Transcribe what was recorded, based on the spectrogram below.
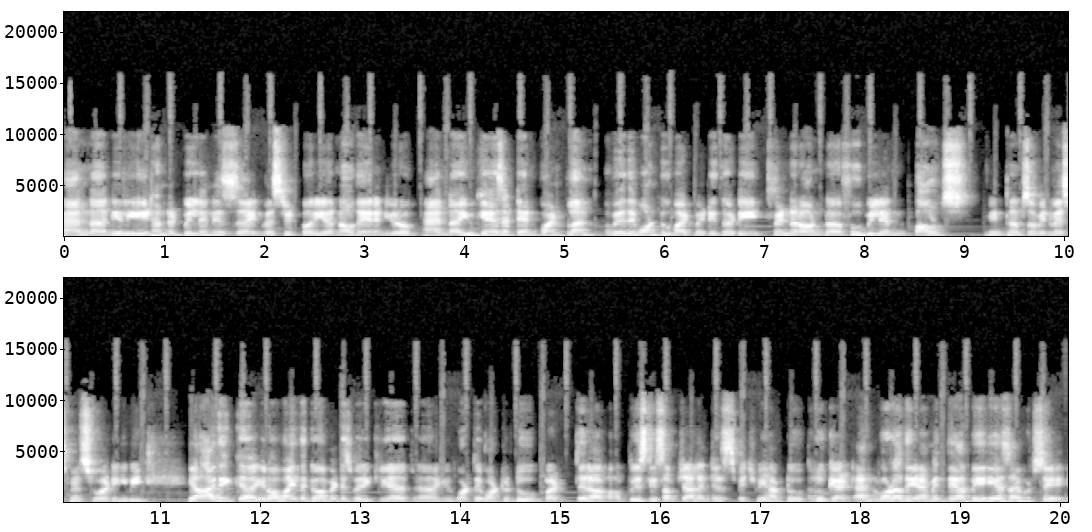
and uh, nearly 800 billion is invested per year now there in Europe. And UK has a 10-point plan where they want to by 2030 spend around 4 billion pounds in terms of investments toward EV. Yeah, I think uh, you know while the government is very clear uh, what they want to do, but there are obviously some challenges which we have to look at. And what are they? I mean, there are barriers. I would say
